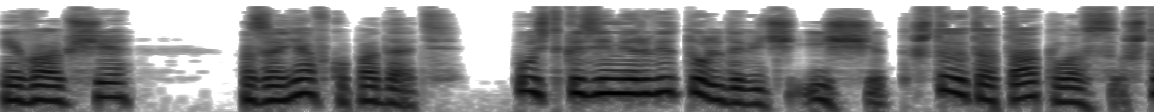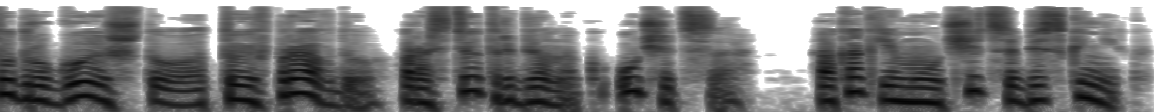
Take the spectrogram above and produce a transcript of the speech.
И вообще, заявку подать. Пусть Казимир Витольдович ищет, что этот атлас, что другое что, а то и вправду. Растет ребенок, учится. А как ему учиться без книг?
